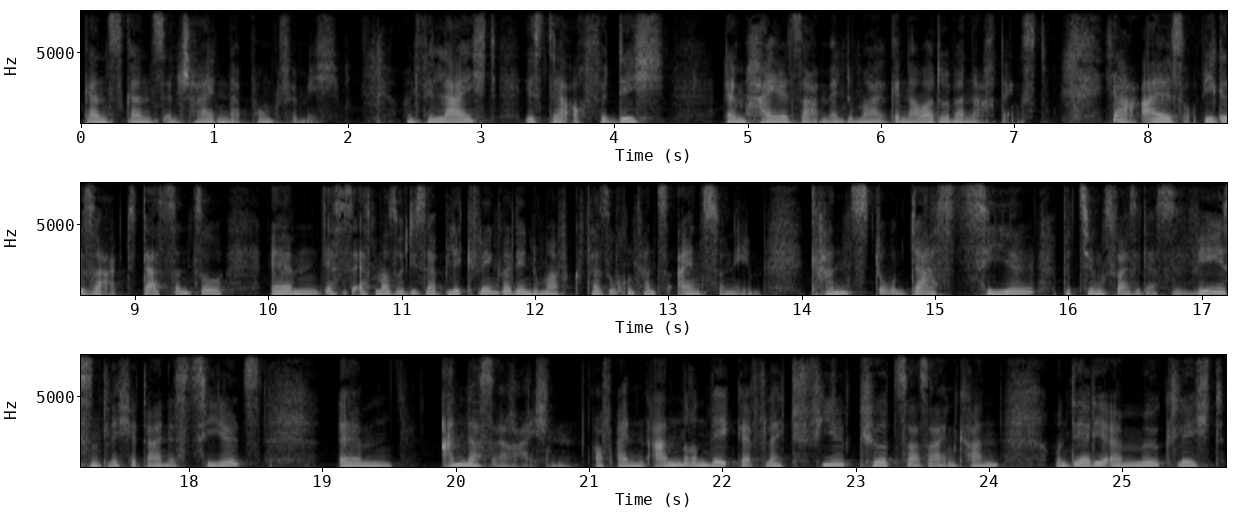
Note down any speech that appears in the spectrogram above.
ganz, ganz entscheidender Punkt für mich. Und vielleicht ist er auch für dich ähm, heilsam, wenn du mal genauer drüber nachdenkst. Ja, also, wie gesagt, das sind so, ähm, das ist erstmal so dieser Blickwinkel, den du mal versuchen kannst einzunehmen. Kannst du das Ziel, beziehungsweise das Wesentliche deines Ziels, ähm, anders erreichen, auf einen anderen Weg, der vielleicht viel kürzer sein kann und der dir ermöglicht,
